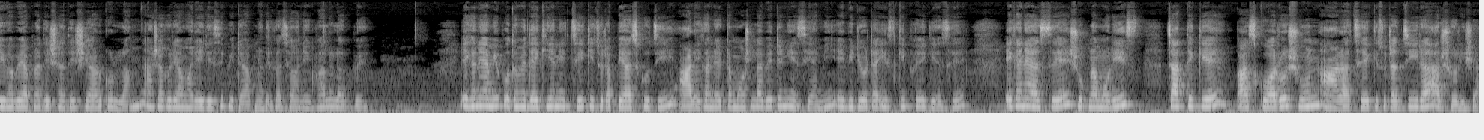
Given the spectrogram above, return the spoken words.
এইভাবে আপনাদের সাথে শেয়ার করলাম। আশা করি আমার এই রেসিপিটা আপনাদের কাছে অনেক ভালো লাগবে। এখানে আমি প্রথমে দেখিয়ে নিচ্ছি কিছুটা পেঁয়াজ কুচি, আর এখানে একটা মশলা বেটে নিয়েছি আমি। এই ভিডিওটা স্কিপ হয়ে গিয়েছে। এখানে আছে শুকনা মরিচ, চার থেকে পাঁচ কোয়া রসুন, আর আছে কিছুটা জিরা আর সরিষা।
